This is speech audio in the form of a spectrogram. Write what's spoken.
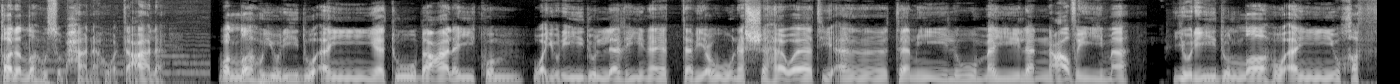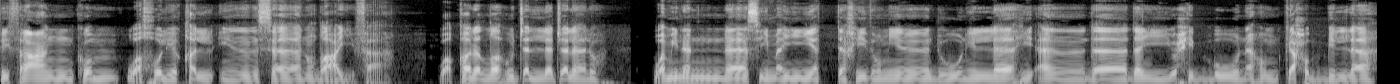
قال الله سبحانه وتعالى والله يريد أن يتوب عليكم ويريد الذين يتبعون الشهوات أن تميلوا ميلا عظيما. يريد الله أن يخفف عنكم وخلق الإنسان ضعيفا. وقال الله جل جلاله ومن الناس من يتخذ من دون الله أندادا يحبونهم كحب الله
